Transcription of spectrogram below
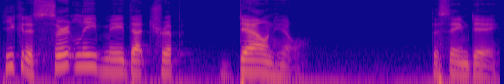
he could have certainly made that trip downhill the same day.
